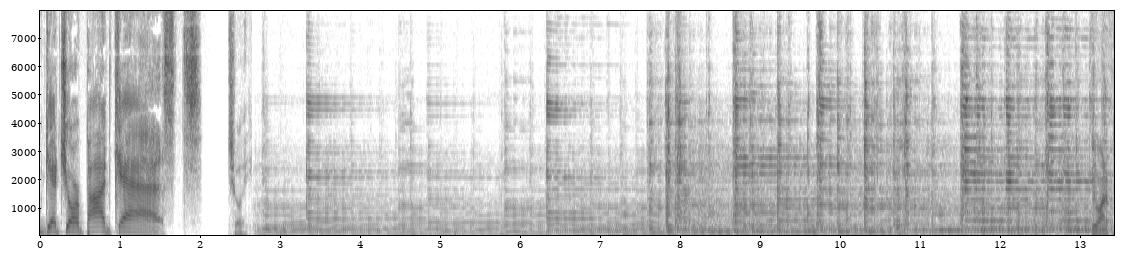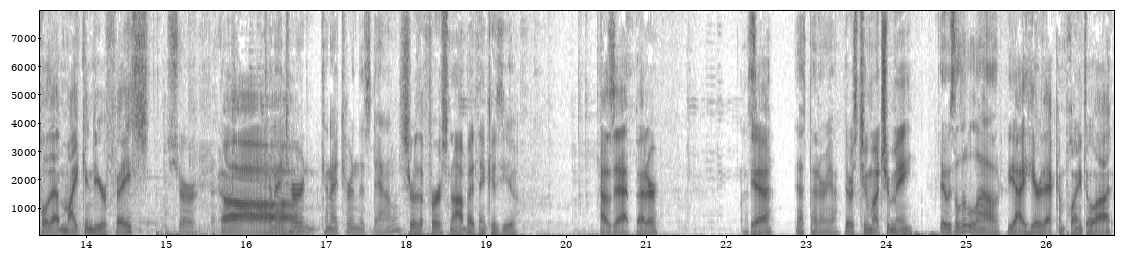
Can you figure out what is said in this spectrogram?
get your podcasts. Joy. You want to pull that mic into your face? Sure. Oh, Can I turn? Can I turn this down? Sure, the first knob I think is you. How's that? Better? That's- Yeah? That's better. Yeah. There was too much of me? It was a little loud. Yeah, I hear that complaint a lot.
